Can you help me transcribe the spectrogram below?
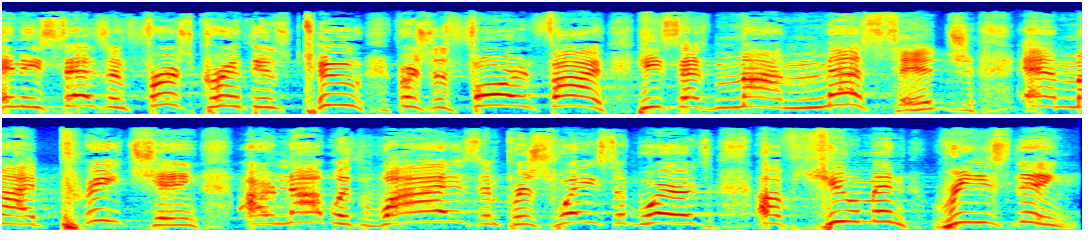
and he says in 1 Corinthians 2 verses 4 and 5, he says, my message and my preaching are not with wise and persuasive words of human reasoning.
